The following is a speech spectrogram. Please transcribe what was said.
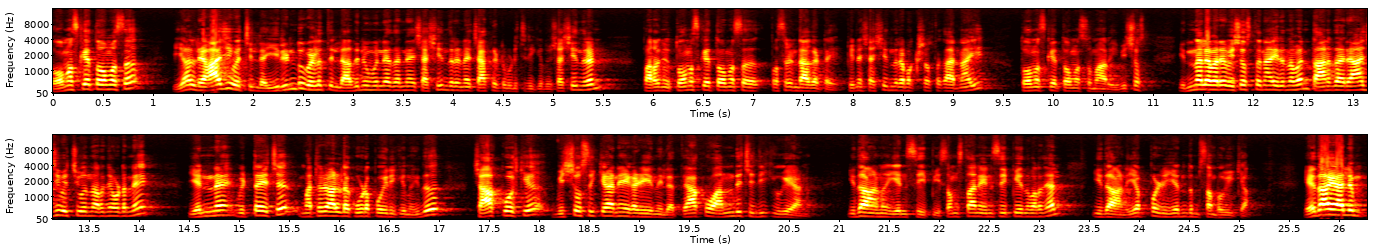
തോമസ് കെ തോമസ് ഇയാൾ രാജിവെച്ചില്ല ഇരുണ്ടു വെളുത്തില്ല. അതിനു മുന്നേ തന്നെ ശശീന്ദ്രനെ ചാക്കിട്ട് പിടിച്ചിരിക്കുന്നു. ശശീന്ദ്രൻ പറഞ്ഞു തോമസ് കെ തോമസ് പ്രസിഡന്റ് ആകട്ടെ. പിന്നെ ശശീന്ദ്ര പക്ഷക്കാരനായി തോമസ് കെ തോമസ് മാറി. വിശ്വസ് ഇന്നലെ വരെ വിശ്വസ്തനായിരുന്നവൻ താനിതാ രാജിവെച്ചു എന്നറിഞ്ഞ ഉടനെ എന്നെ വിട്ടയച്ച് മറ്റൊരാളുടെ കൂടെ പോയിരിക്കുന്നു. ഇത് ചാക്കോയ്ക്ക് വിശ്വസിക്കാനേ കഴിയുന്നില്ല. ചാക്കോ അന്തിച്ചിരിക്കുകയാണ്. ഇതാണ് എൻ സി പി. സംസ്ഥാന എൻ സി പി എന്ന് പറഞ്ഞാൽ ഇതാണ്. എപ്പോഴും എന്തും സംഭവിക്കാം. ഏതായാലും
